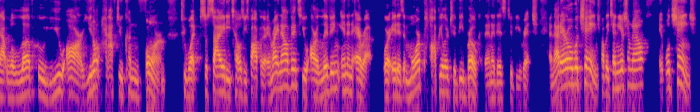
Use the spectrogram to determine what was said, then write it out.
that will love who you are. You don't have to conform to what society tells you is popular. And right now, Vince, you are living in an era where it is more popular to be broke than it is to be rich. And that era will change. Probably 10 years from now, it will change.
